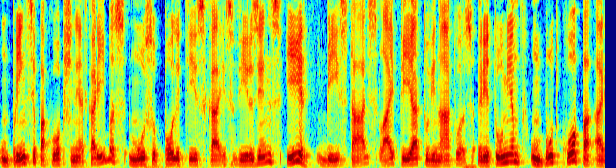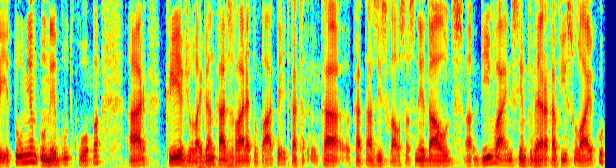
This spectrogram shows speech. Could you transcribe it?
un principā kopš neatkarības mūsu politiskais virziens ir bijis tāds, lai pietuvinātos rietumiem un būtu kopā ar rietumiem un nebūtu kopā ar Krieviju. Lai gan kāds varētu pateikt, ka, ka, ka tas izklausās nedaudz uh, dīvaini, ņemt vērā, ka visu laiku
